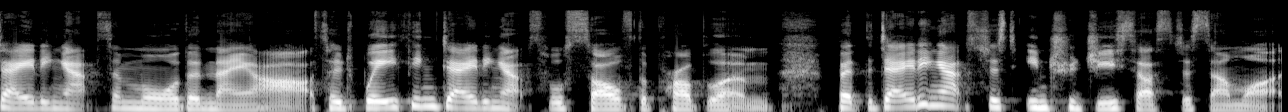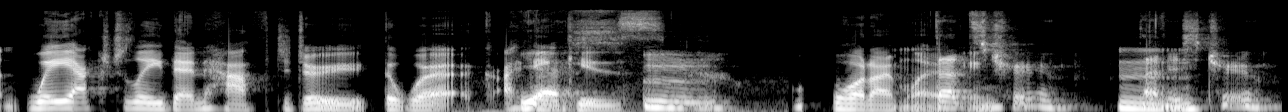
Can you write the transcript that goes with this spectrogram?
dating apps are more than they are. So we think dating apps will solve the problem, but the dating apps just introduce us to someone. We actually then have to do the work. I yes. think is mm. what I'm learning. That's true. Mm. That is true.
